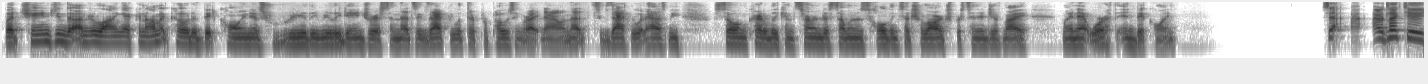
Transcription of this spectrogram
But changing the underlying economic code of Bitcoin is really, really dangerous. And that's exactly what they're proposing right now. And that's exactly what has me so incredibly concerned as someone who's holding such a large percentage of my, my net worth in Bitcoin. So I would like to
